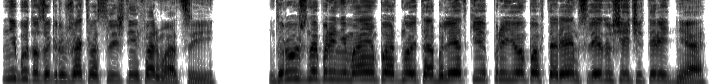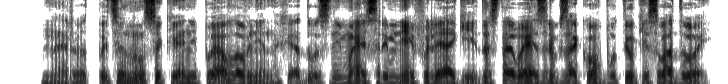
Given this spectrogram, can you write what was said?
не буду загружать вас лишней информацией. Дружно принимаем по одной таблетке, прием повторяем следующие четыре дня». Народ потянулся к Ане Павловне, на ходу снимая с ремней фляги и доставая из рюкзаков бутылки с водой.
